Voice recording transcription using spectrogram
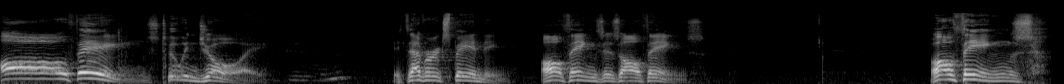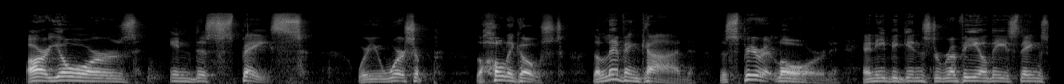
all things to enjoy it's ever expanding. All things is all things. All things are yours in this space where you worship the Holy Ghost the living God the Spirit Lord and he begins to reveal these things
